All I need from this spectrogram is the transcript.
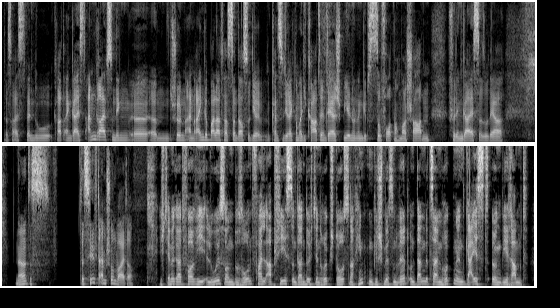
Das heißt, wenn du gerade einen Geist angreifst und den äh, ähm, schön einen reingeballert hast, dann darfst du dir, kannst du direkt noch mal die Karte hinterher spielen und dann gibt's sofort noch mal Schaden für den Geist. Also der, ne, das, das hilft einem schon weiter. Ich stelle mir gerade vor, wie Louis so einen Boson-Pfeil abschießt und dann durch den Rückstoß nach hinten geschmissen wird und dann mit seinem Rücken einen Geist irgendwie rammt.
